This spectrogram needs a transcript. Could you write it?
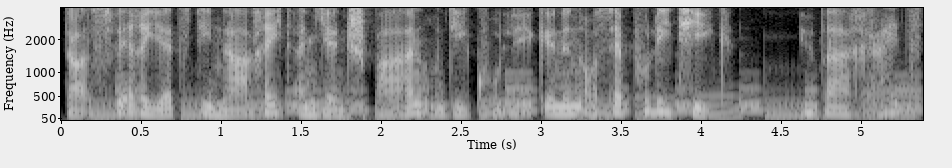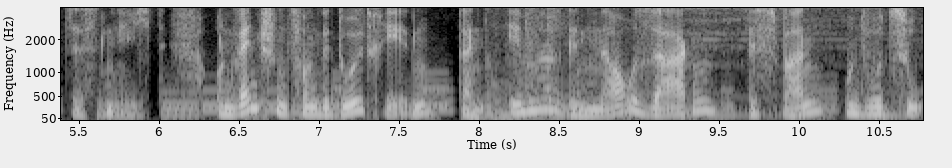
Das wäre jetzt die Nachricht an Jens Spahn und die Kolleginnen aus der Politik. Überreizt es nicht. Und wenn schon von Geduld reden, dann immer genau sagen, bis wann und wozu.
